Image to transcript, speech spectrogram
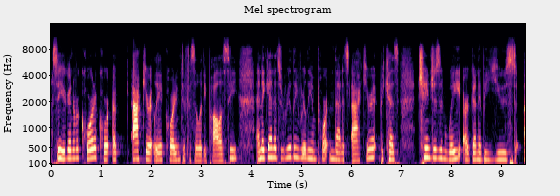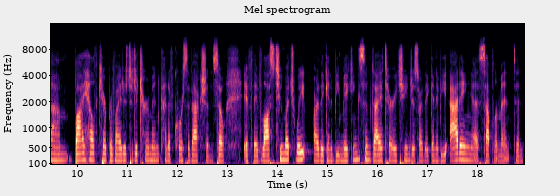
So you're going to record a, a, accurately according to facility policy. And again, it's really, really important that it's accurate because changes in weight are going to be used um, by healthcare providers to determine kind of course of action. So if they've lost too much weight, are they going to be making some dietary changes? Are they going to be adding a supplement? And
